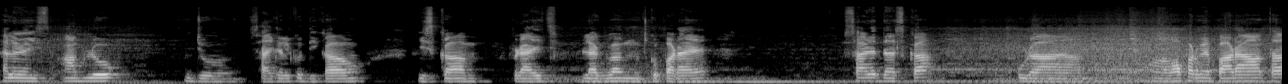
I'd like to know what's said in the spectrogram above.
हेलो गाइस, आप लोग जो साइकिल को दिखाओ इसका प्राइस लगभग मुझको पड़ा है साढ़े दस का। पूरा ऑफ़र में पा रहा था,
